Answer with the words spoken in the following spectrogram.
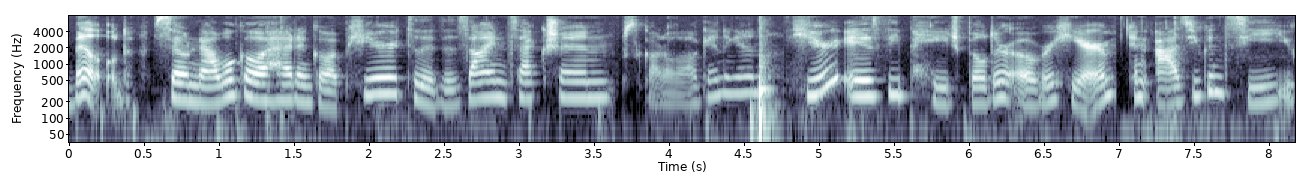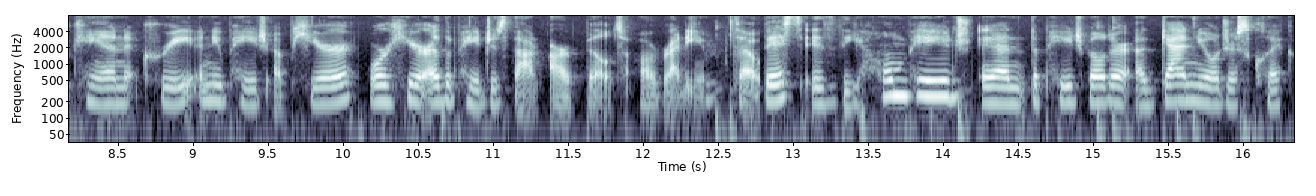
build. So now we'll go ahead and go up here to the design section. Just gotta log in again. Here is the page builder over here. And as you can see, you can create a new page up here, or here are the pages that are built already. So this is the home page and the page builder. Again, you'll just click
